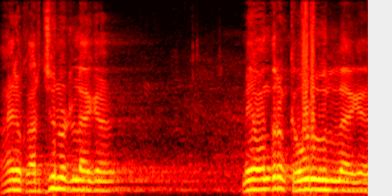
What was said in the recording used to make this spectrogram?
ఆయన ఒక అర్జునుడిలాగా మేమందరం కౌరవుల్లాగా.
